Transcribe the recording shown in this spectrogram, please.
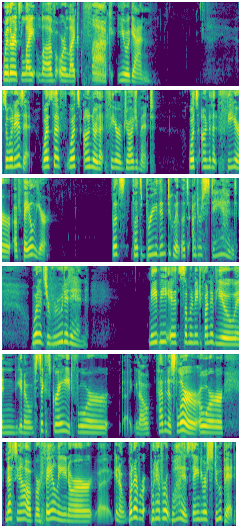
whether it's light, love, or like, fuck you again. So, what is it? What's that? What's under that fear of judgment? What's under that fear of failure? Let's let's breathe into it. Let's understand what it's rooted in. Maybe it's someone made fun of you in, you know, 6th grade for uh, you know, having a slur or messing up or failing or, uh, you know, whatever, whatever it was, saying you were stupid.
